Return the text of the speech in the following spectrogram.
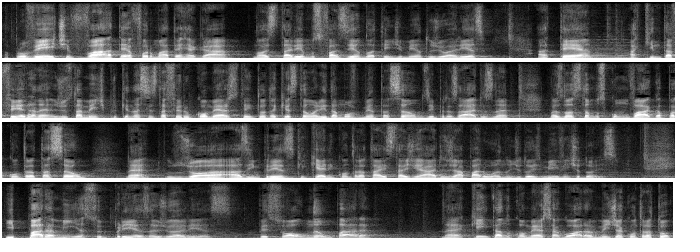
aproveite, vá até a Formata RH, nós estaremos fazendo o atendimento Juarez até a quinta-feira, né? Justamente porque na sexta-feira o comércio tem toda a questão ali da movimentação dos empresários, né? Mas nós estamos com vaga para contratação, né? As empresas que querem contratar estagiários já para o ano de 2022. E para minha surpresa, Juarez, o pessoal não para. Né? Quem está no comércio agora, obviamente já contratou.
